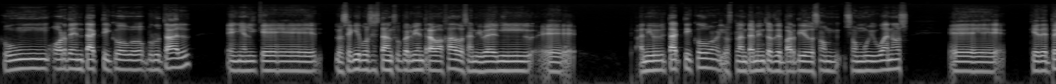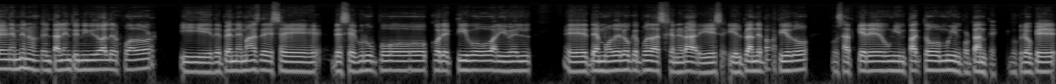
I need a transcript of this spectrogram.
con un orden táctico brutal en el que los equipos están súper bien trabajados a nivel, eh, a nivel táctico, los planteamientos de partido son, son muy buenos, eh, que dependen menos del talento individual del jugador y depende más de ese, de ese grupo colectivo a nivel eh, de modelo que puedas generar y, es, y el plan de partido pues adquiere un impacto muy importante. Yo creo que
